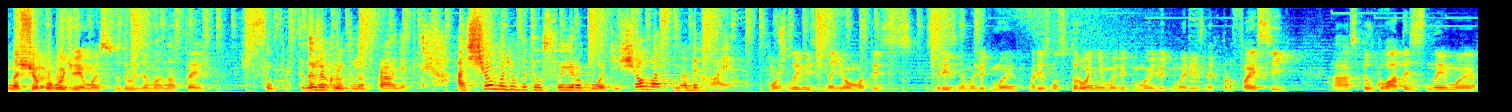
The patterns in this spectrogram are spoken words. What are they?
на що погоджуємось з друзями на те. Супер, це дуже круто насправді. А що ви любите у своїй роботі? Що вас надихає? Можливість знайомитись з різними людьми, різносторонніми людьми, людьми різних професій, а, спілкуватись з ними.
